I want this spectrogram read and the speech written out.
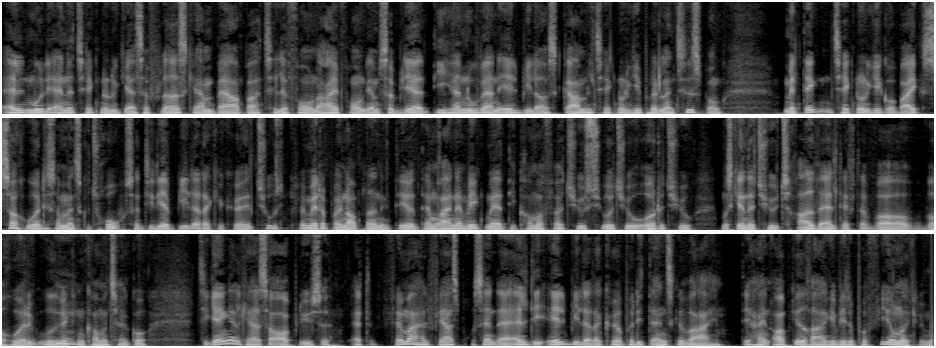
alle mulige andre teknologi, altså fladskærm, bærbar, telefon, iPhone, jamen så bliver de her nuværende elbiler også gammel teknologi på et eller andet tidspunkt. Men den teknologi går bare ikke så hurtigt, som man skulle tro. Så de der biler, der kan køre 1000 km på en opladning, de, dem regner vi ikke med, at de kommer før 2027, 28, måske endda 2030, alt efter hvor, hvor hurtigt udviklingen mm. kommer til at gå. Til gengæld kan jeg så oplyse, at 75 procent af alle de elbiler, der kører på de danske veje, det har en opgivet rækkevidde på 400 km.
